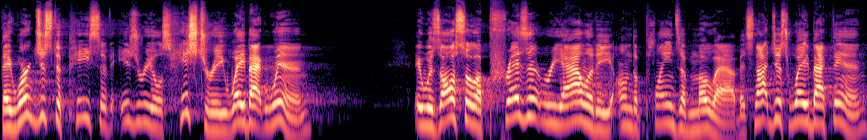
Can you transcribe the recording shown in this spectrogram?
they weren't just a piece of Israel's history way back when. It was also a present reality on the plains of Moab. It's not just way back then.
